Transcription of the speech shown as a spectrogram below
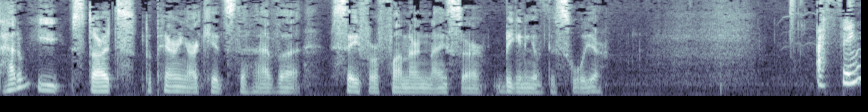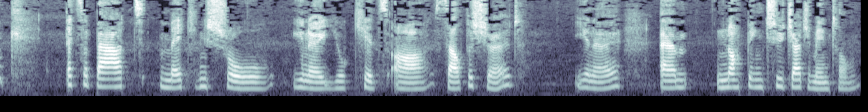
How do we start preparing our kids to have a safer, funner, nicer beginning of the school year? I think it's about making sure, you know, your kids are self-assured, you know, um, not being too judgmental,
